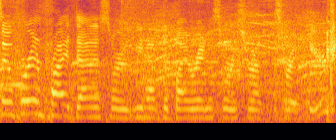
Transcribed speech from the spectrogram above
So if we're in Pride Dinosaurs, we have the Tyrannosaurus Rex right here.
